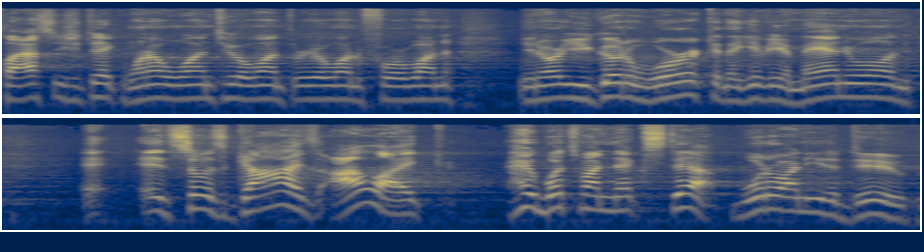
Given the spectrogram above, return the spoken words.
classes you take 101, 201, 301, 401. You know, or you go to work and they give you a manual. And, and so as guys, I like, hey, what's my next step? What do I need to do?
